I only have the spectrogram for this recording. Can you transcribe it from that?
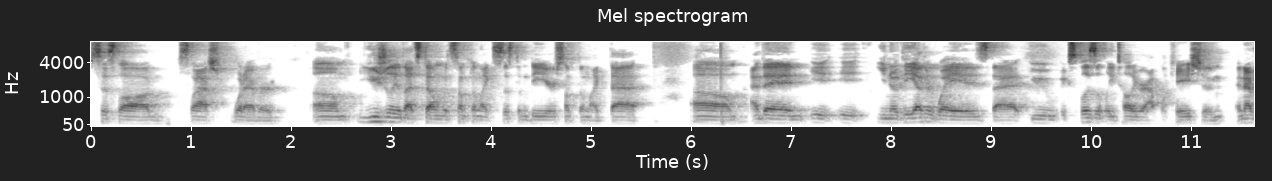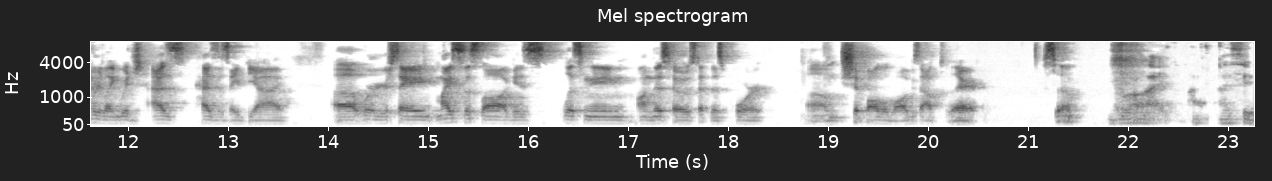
syslog slash whatever. Um, usually that's done with something like systemd or something like that. Um, and then, it, it, you know, the other way is that you explicitly tell your application, and every language has has this API uh, where you're saying my syslog is listening on this host at this port, um, ship all the logs out to there. So right, I, I see.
